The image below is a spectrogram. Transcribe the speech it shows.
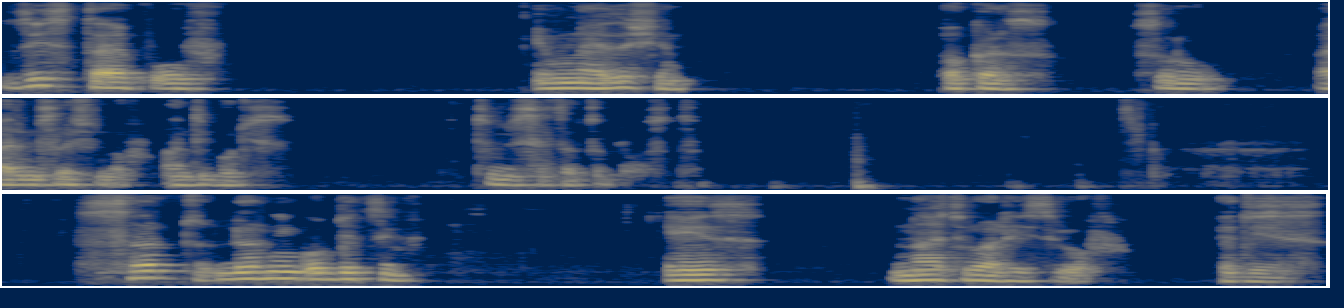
this type of immunization occurs through administration of antibodies to the susceptible. Third learning objective is natural history of a disease.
